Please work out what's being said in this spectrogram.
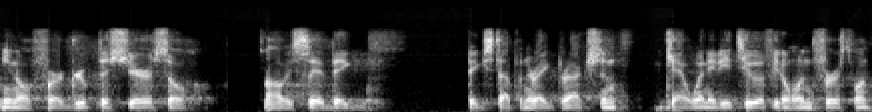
you know for a group this year. So obviously a big big step in the right direction. Can't win 82 if you don't win the first one.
